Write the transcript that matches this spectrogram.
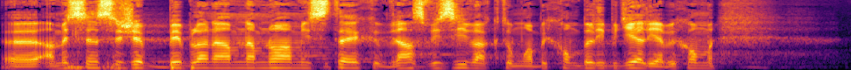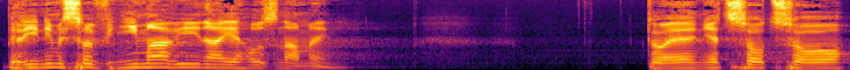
Eh, a myslím si, že Bible nám na mnoha místech v nás vyzývá k tomu, abychom byli bděli, abychom byli jinými slovy vnímaví na jeho znamení. To je něco, co,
